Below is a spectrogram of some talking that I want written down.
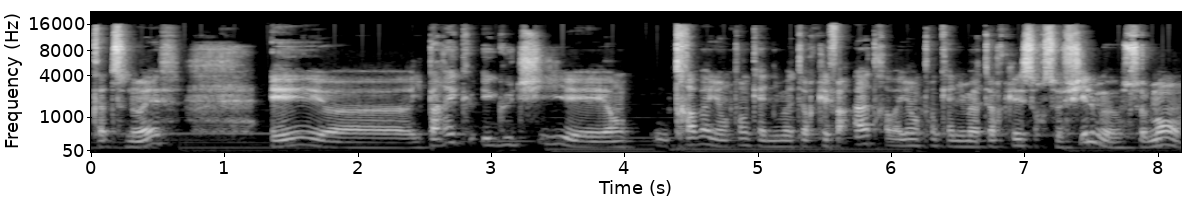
Katsuno F. Et il paraît que Eguchi travaille en tant qu'animateur clé, a travaillé en tant qu'animateur clé sur ce film. Seulement,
